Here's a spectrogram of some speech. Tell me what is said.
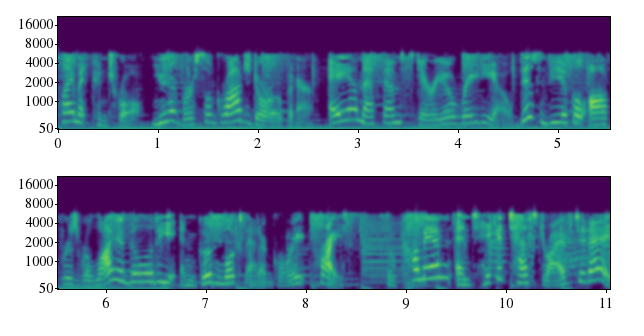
climate control, universal garage door opener, AM FM stereo radio. This vehicle offers reliability and good looks at a great price. So come in and take a test drive today.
